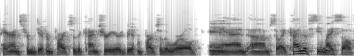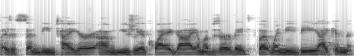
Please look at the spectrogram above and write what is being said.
parents from different parts of the country or different parts of the world. And um, so I kind of see myself as a sunbeam tiger. I'm usually a quiet guy. I'm observant, but when need be, I can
